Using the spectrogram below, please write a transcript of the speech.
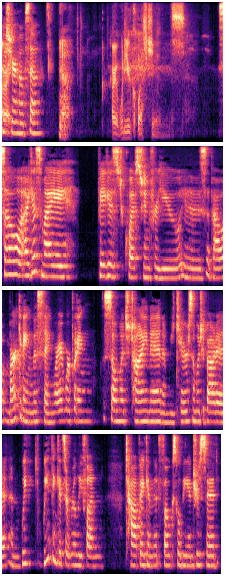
I right. sure hope so. Yeah. All right. What are your questions? So, I guess my biggest question for you is about marketing this thing, right? We're putting so much time in and we care so much about it and we we think it's a really fun topic and that folks will be interested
